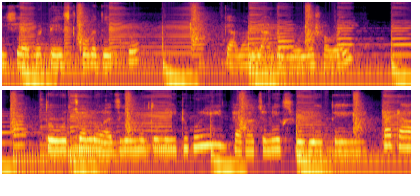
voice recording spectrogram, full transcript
এসে একবার টেস্ট করে দেখো, কেমন লাগে বলো সবাই। তো চলো আজকের মতন এইটুকুই দেখা হচ্ছে নেক্সট ভিডিওতে টাটা!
